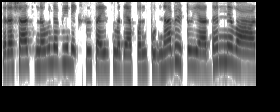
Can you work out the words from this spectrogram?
तर अशाच नवनवीन एक्सरसाइजमध्ये आपण पुन्हा भेटूया. धन्यवाद!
